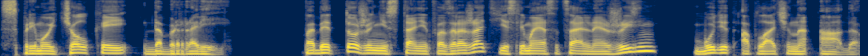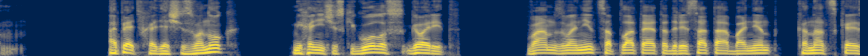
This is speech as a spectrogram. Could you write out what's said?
с прямой челкой до бровей. Бабет тоже не станет возражать, если моя социальная жизнь будет оплачена адом. Опять входящий звонок, механический голос говорит «Вам звонит с оплатой от адресата абонент канадская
